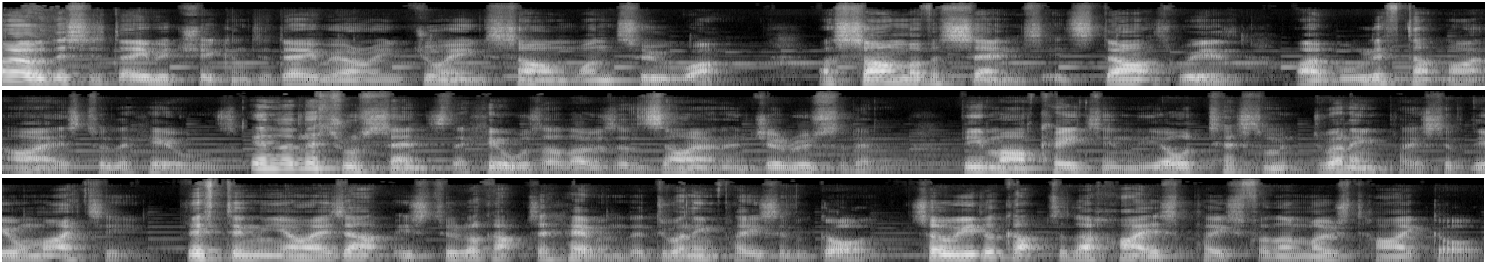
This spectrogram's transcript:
Hello, this is David Chick, and today we are enjoying Psalm 121. A psalm of ascent, it starts with, I will lift up my eyes to the hills. In the literal sense, the hills are those of Zion and Jerusalem, demarcating the Old Testament dwelling place of the Almighty. Lifting the eyes up is to look up to heaven, the dwelling place of God. So we look up to the highest place for the Most High God.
